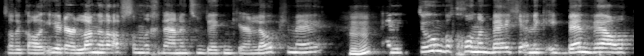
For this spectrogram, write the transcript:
Toen had ik al eerder langere afstanden gedaan en toen deed ik een keer een loopje mee. Mhm. En toen begon een beetje, en ik, ik ben wel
